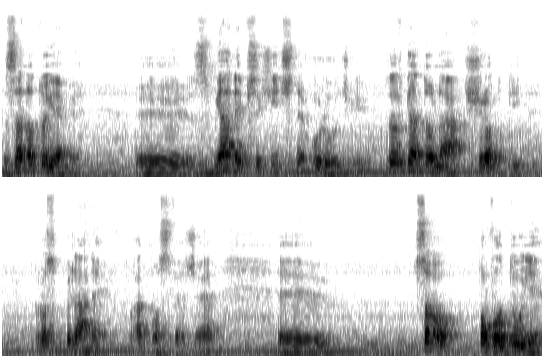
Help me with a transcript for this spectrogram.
Zanotujemy y, zmiany psychiczne u ludzi ze względu na środki rozpylane w atmosferze, y, co powoduje,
